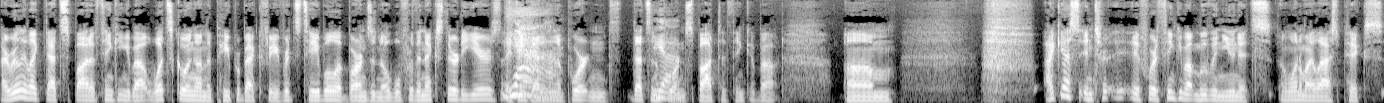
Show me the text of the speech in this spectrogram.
I really like that spot of thinking about what's going on the paperback favorites table at Barnes and Noble for the next 30 years. I yeah. think that is an important that's an yeah. important spot to think about. Um, I guess ter- if we're thinking about moving units, one of my last picks,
